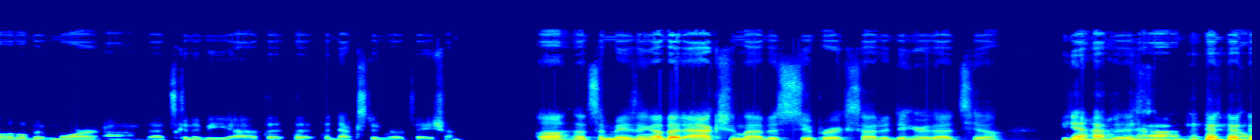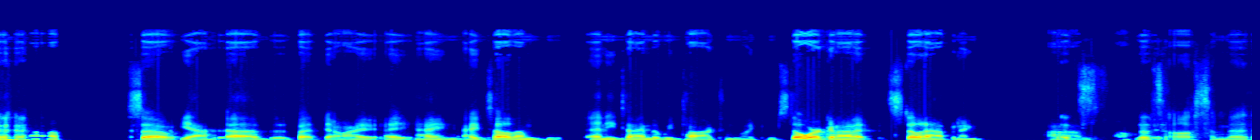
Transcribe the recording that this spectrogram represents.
a little bit more, uh, that's going to be uh, the, the the next in rotation. Oh, that's amazing! I bet Action Lab is super excited to hear that too. Yeah. Uh, so yeah, uh, but no, I, I I tell them anytime that we talk, I'm like, I'm still working on it. It's still happening. That's that's awesome, man.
